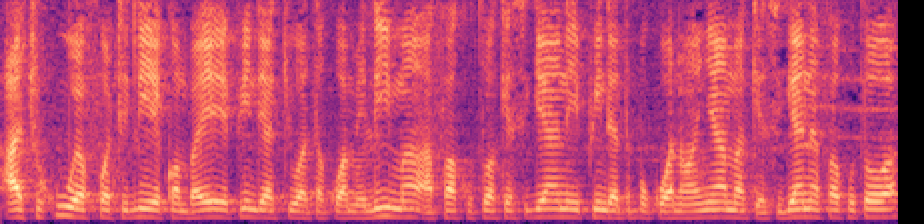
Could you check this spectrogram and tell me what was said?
achukue afuatilie kwamba yeye pindi akiwa atakuwa amelima afaa kutoa kiasi gani pindi atapokuwa na wanyama kiasi gani afaa kutoa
